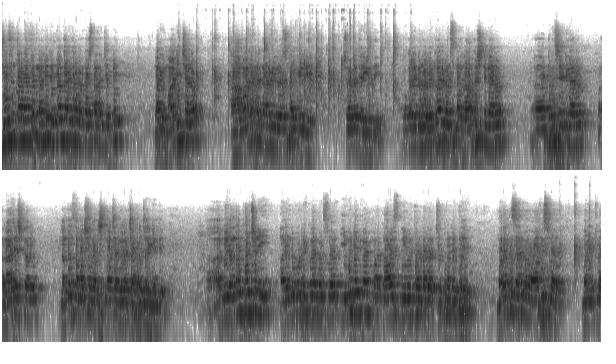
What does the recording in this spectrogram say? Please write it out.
చేసిన తర్వాత మళ్ళీ రెండో కార్యక్రమానికి వస్తానని చెప్పి వారికి మాట ఇచ్చాను. ఆ మాట ప్రకారం ఈరోజు పైకి వెళ్ళి చూడడం జరిగింది. ఒక రెండు మూడు రిక్వైర్మెంట్స్ మన రామకృష్ణ గారు ప్రెసిడెంట్ గారు రాజేష్ గారు వీళ్ళందరి సమక్షంలో కృష్ణమాచార్య గారు చెప్పడం జరిగింది. మీరందరూ కూర్చొని ఆ రెండు మూడు రిక్వైర్మెంట్స్లో ఇమీడియట్గా మనకు కావాల్సింది ఏమైతే ఉండాలో చెప్పినట్టయితే మరొకసారి మనం ఆఫీస్లో మన ఇంట్లో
